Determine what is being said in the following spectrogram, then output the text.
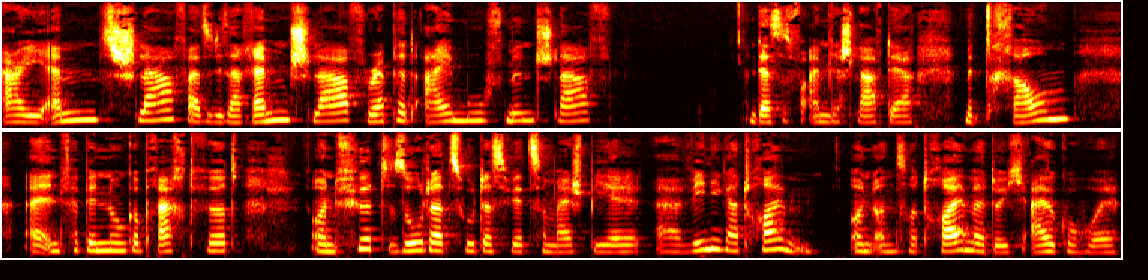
REM-Schlaf, also dieser REM-Schlaf, Rapid Eye Movement-Schlaf. Das ist vor allem der Schlaf, der mit Traum äh, in Verbindung gebracht wird und führt so dazu, dass wir zum Beispiel äh, weniger träumen und unsere Träume durch Alkohol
